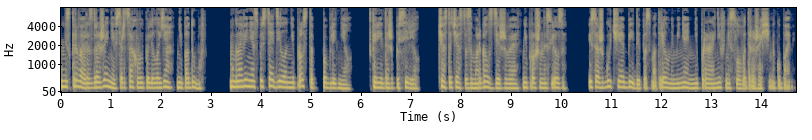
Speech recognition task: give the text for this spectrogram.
Не скрывая раздражения, в сердцах выпалила я, не подумав. Мгновение спустя Дилан не просто побледнел, скорее даже посерел. Часто-часто заморгал, сдерживая непрошенные слезы, и со жгучей обидой посмотрел на меня, не проронив ни слова дрожащими губами.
